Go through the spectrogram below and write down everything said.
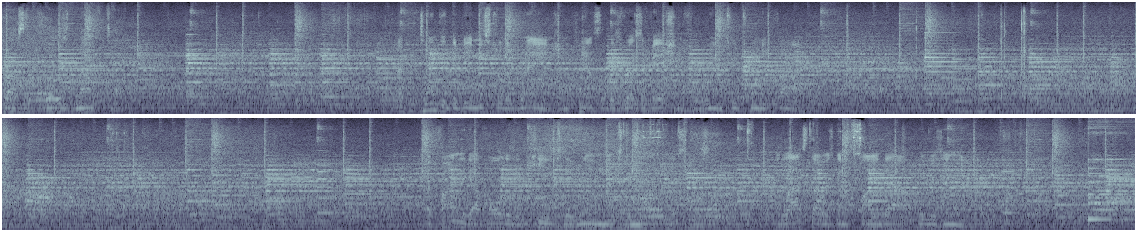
across the closed mouth pretended to be Mr. LaGrange and canceled his reservation for room 225. I finally got hold of the key to the room next to Marcos's. At last I was going to find out who was in there.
